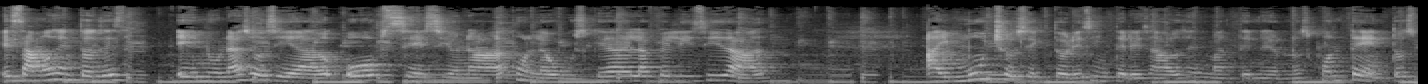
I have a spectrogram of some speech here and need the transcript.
Estamos entonces en una sociedad obsesionada con la búsqueda de la felicidad. Hay muchos sectores interesados en mantenernos contentos,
